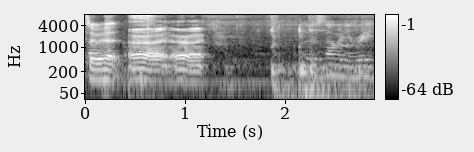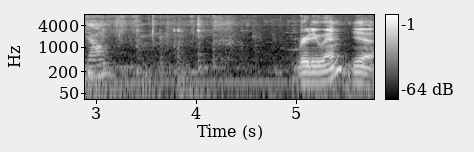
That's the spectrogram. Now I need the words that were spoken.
Two hits. All right, all right. Let us know when you're ready, Dom. Ready when? Yeah.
